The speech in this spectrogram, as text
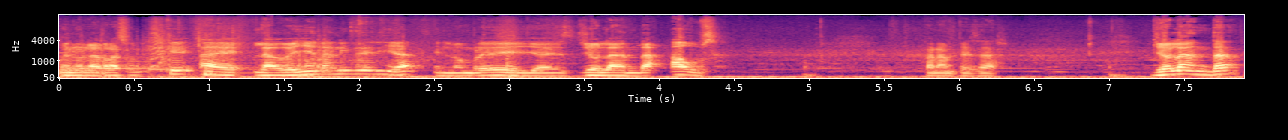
Bueno, la razón es que eh, la dueña de la librería, el nombre de ella es Yolanda Ausa. Para empezar. Yolanda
